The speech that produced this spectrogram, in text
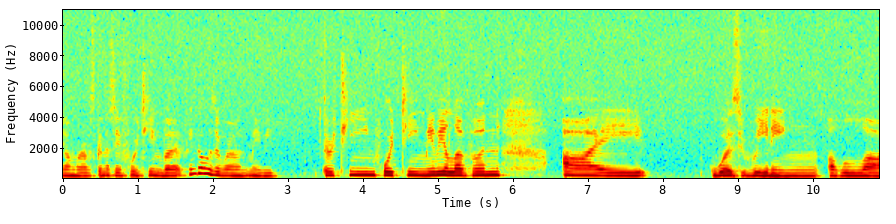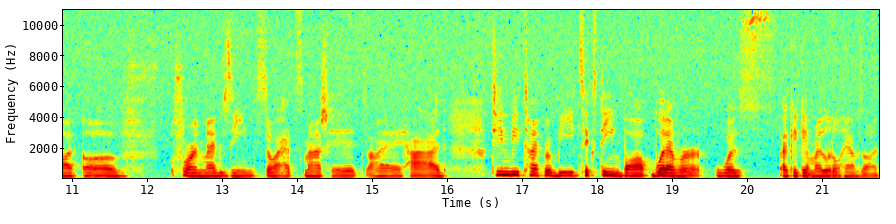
younger. I was going to say 14, but I think I was around maybe 13, 14, maybe 11. I was reading a lot of foreign magazines. So I had Smash Hits, I had Teen Beat, Tiger Beat, 16 Bop, whatever was I could get my little hands on.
